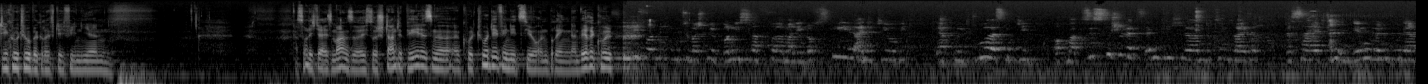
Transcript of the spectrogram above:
Den Kulturbegriff definieren. Was soll ich da jetzt machen? Soll ich so Stante Pedes eine äh, Kulturdefinition bringen? Dann wäre von zum Beispiel Bronislaw Malinowski, eine Theorie der Kultur. Es gibt marxistische letztendlich, äh, beziehungsweise das heißt, in dem Moment, wo der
